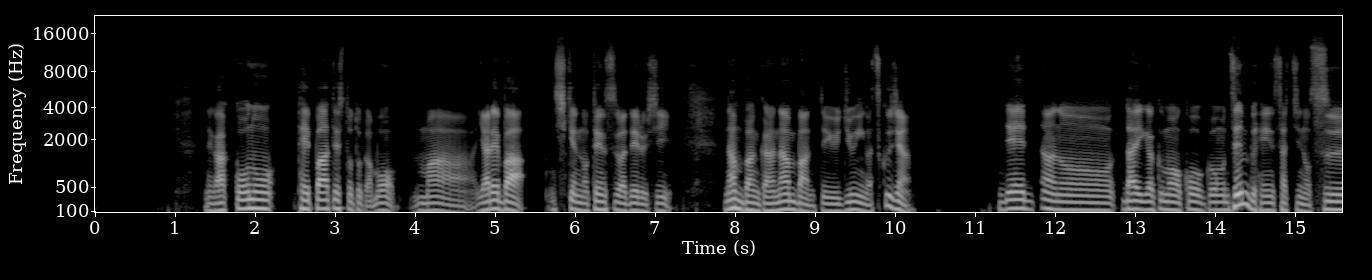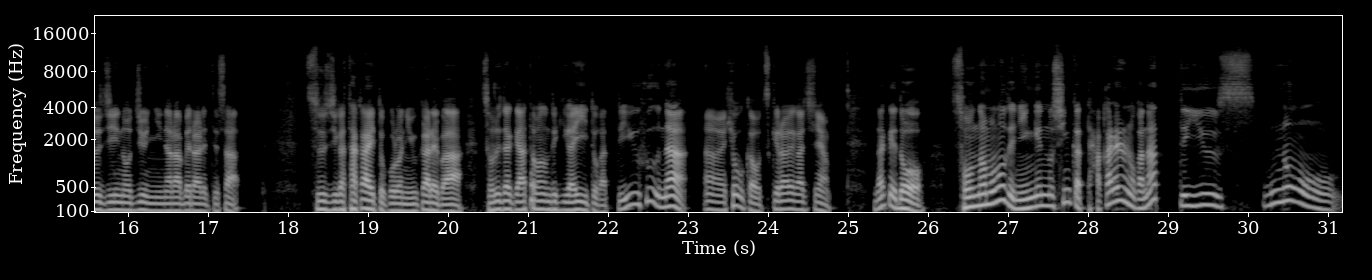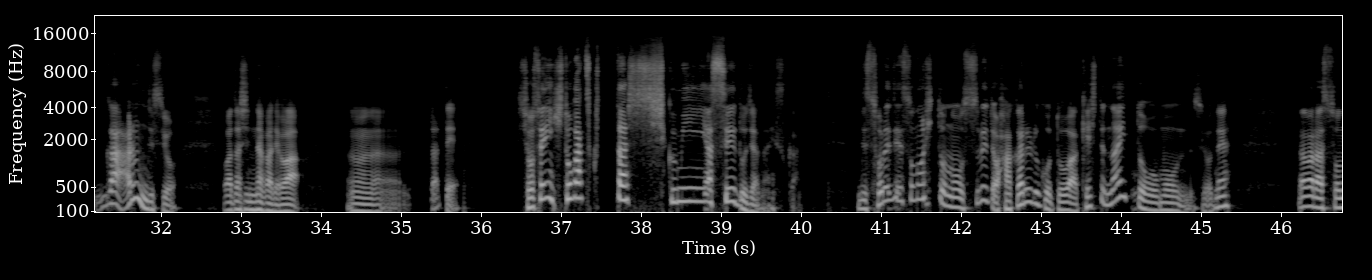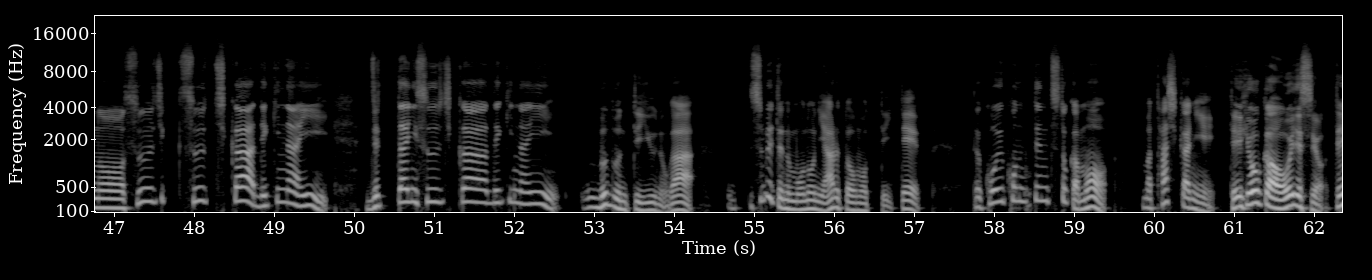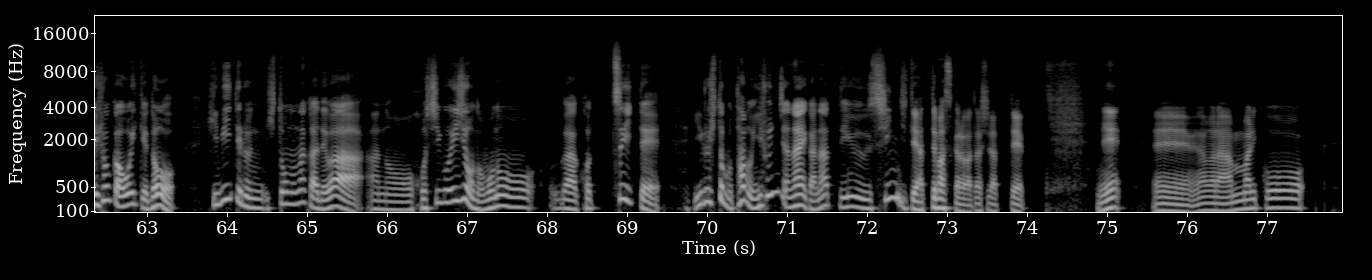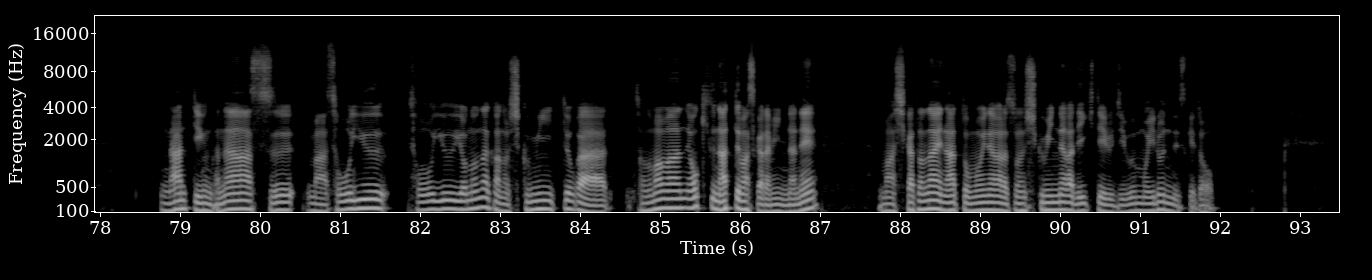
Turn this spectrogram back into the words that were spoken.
で学校のペーパーテストとかもまあやれば試験の点数は出るし何番から何番っていう順位がつくじゃん。で、あのー、大学も高校も全部偏差値の数字の順に並べられてさ数字が高いところに受かればそれだけ頭の出来がいいとかっていう風な評価をつけられがちじゃん。だけどそんなもので人間の進化って測れるのかなっていうのがあるんですよ。私の中では。うん、だって、所詮人が作った仕組みや制度じゃないですか。で、それでその人の全てを測れることは決してないと思うんですよね。だからその数字、数値化できない、絶対に数値化できない部分っていうのが全てのものにあると思っていてだ、こういうコンテンツとかもまあ確かに低評価は多いですよ。低評価は多いけど、響いてる人の中では、あの、星5以上のものがこついている人も多分いるんじゃないかなっていう信じてやってますから、私だって。ね。えー、だからあんまりこう、なんていうんかな、す、まあそういう、そういう世の中の仕組みとか、そのまま、ね、大きくなってますからみんなね。まあ仕方ないなと思いながらその仕組みの中で生きている自分もいるんですけど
